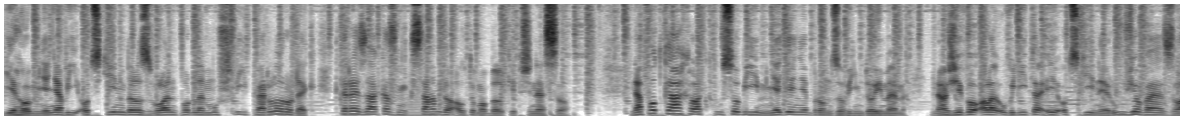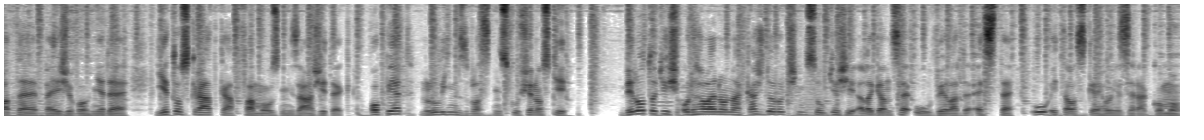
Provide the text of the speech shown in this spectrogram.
Jeho měňavý odstín byl zvolen podle mušlí perlorodek, které zákazník sám do automobilky přinesl. Na fotkách lak působí měděně bronzovým dojmem. Naživo ale uvidíte i odstíny růžové, zlaté, béžovo-hnědé. Je to zkrátka famózní zážitek. Opět mluvím z vlastní zkušenosti. Bylo totiž odhaleno na každoroční soutěži elegance u Villa de Este u italského jezera Como.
